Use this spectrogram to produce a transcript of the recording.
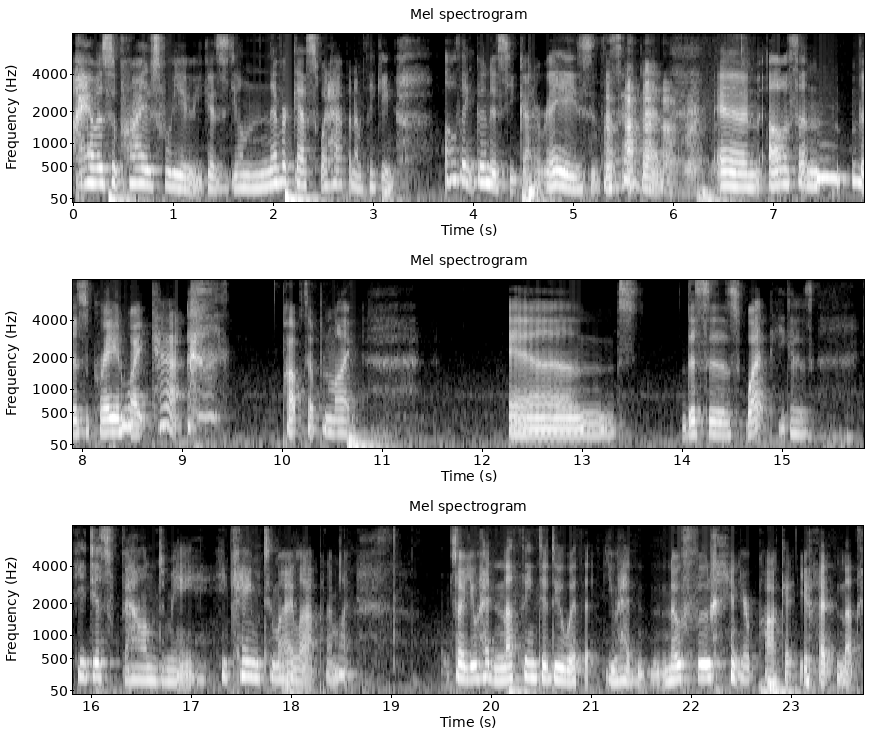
I have a surprise for you. He goes, You'll never guess what happened. I'm thinking, Oh, thank goodness you got a raise. This happened. right. And all of a sudden, this gray and white cat pops up in my. And this is what? He goes, He just found me. He came to my lap. And I'm like, so you had nothing to do with it. You had no food in your pocket. You had nothing.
